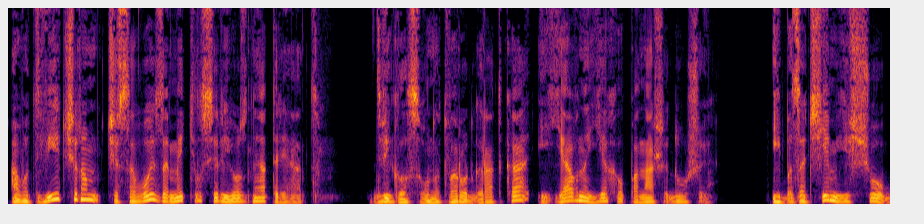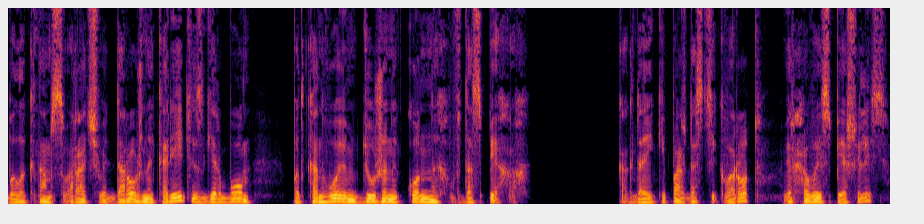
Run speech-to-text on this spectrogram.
А вот вечером часовой заметил серьезный отряд. Двигался он от ворот городка и явно ехал по нашей душе. Ибо зачем еще было к нам сворачивать дорожной карете с гербом под конвоем дюжины конных в доспехах? Когда экипаж достиг ворот, верховые спешились,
